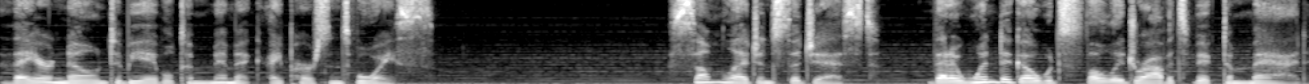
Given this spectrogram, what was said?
they are known to be able to mimic a person's voice. Some legends suggest that a wendigo would slowly drive its victim mad,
